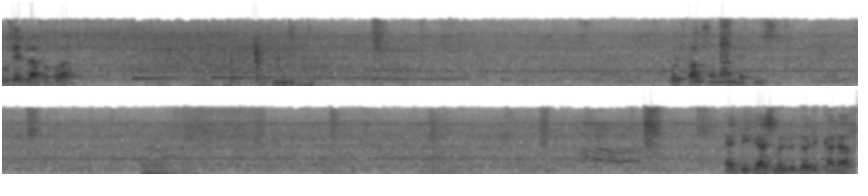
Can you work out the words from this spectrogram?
Vous êtes là pourquoi Mhm. Votre femme, son âme n'est plus ici. Elle dégage même l'odeur du cadavre.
